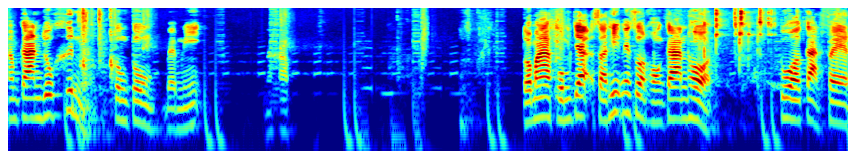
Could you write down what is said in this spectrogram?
ทำการยกขึ้นตรงๆแบบนี้นะครับ ต่อมาผมจะสาธิตในส่วนของการถอดตัวกาดแฟน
